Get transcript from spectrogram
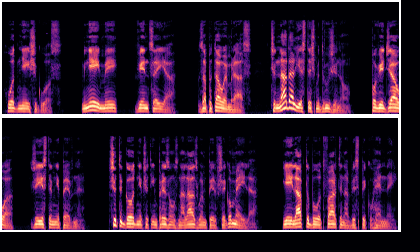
chłodniejszy głos. Mniej my, więcej ja. Zapytałem raz, czy nadal jesteśmy drużyną. Powiedziała, że jestem niepewny. Trzy tygodnie przed imprezą znalazłem pierwszego maila. Jej laptop był otwarty na wyspie kuchennej.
